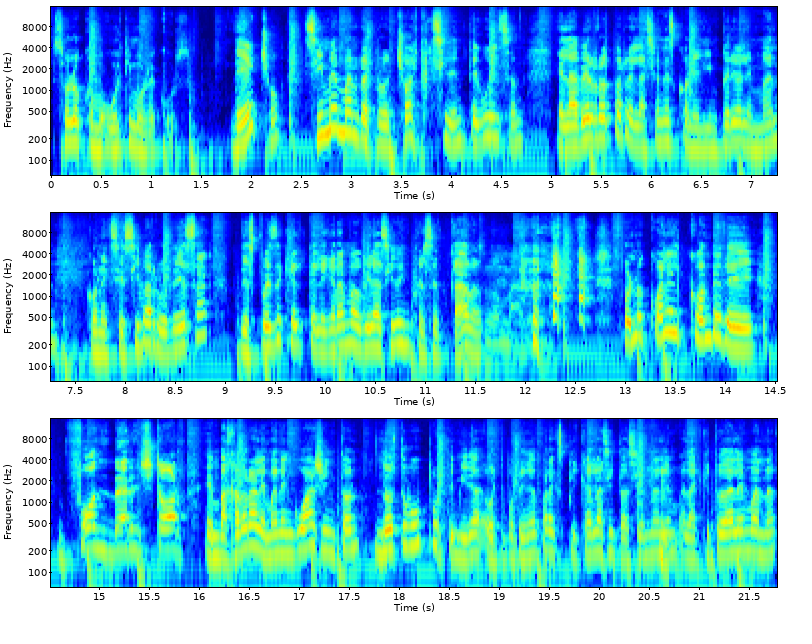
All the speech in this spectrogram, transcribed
solo como último recurso. De hecho, Zimmerman reprochó al presidente Wilson el haber roto relaciones con el imperio alemán con excesiva rudeza después de que el telegrama hubiera sido interceptado. Por lo cual el conde de von Bernstorff, embajador alemán en Washington, no tuvo oportunidad, oportunidad para explicar la situación, la actitud alemana,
